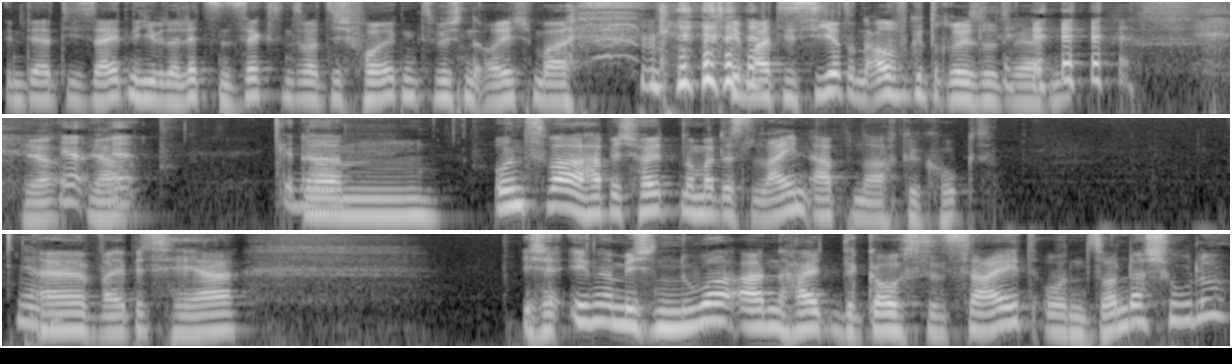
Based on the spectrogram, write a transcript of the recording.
in der die Seitenhiebe der letzten 26 Folgen zwischen euch mal thematisiert und aufgedröselt werden. Ja, Ja, ja. Genau. Ähm, und zwar habe ich heute nochmal das Line-Up nachgeguckt, ja. äh, weil bisher, ich erinnere mich nur an halt The Ghost Inside und Sonderschule.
